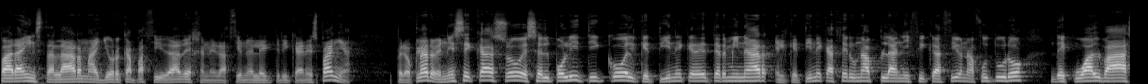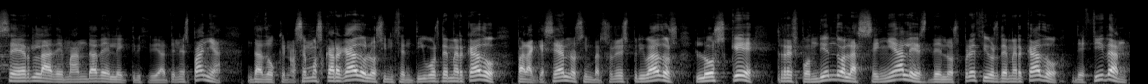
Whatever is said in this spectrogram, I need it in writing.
para instalar mayor capacidad de generación eléctrica en España. Pero claro, en ese caso es el político el que tiene que determinar, el que tiene que hacer una planificación a futuro de cuál va a ser la demanda de electricidad en España. Dado que nos hemos cargado los incentivos de mercado para que sean los inversores privados los que, respondiendo a las señales de los precios de mercado, decidan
